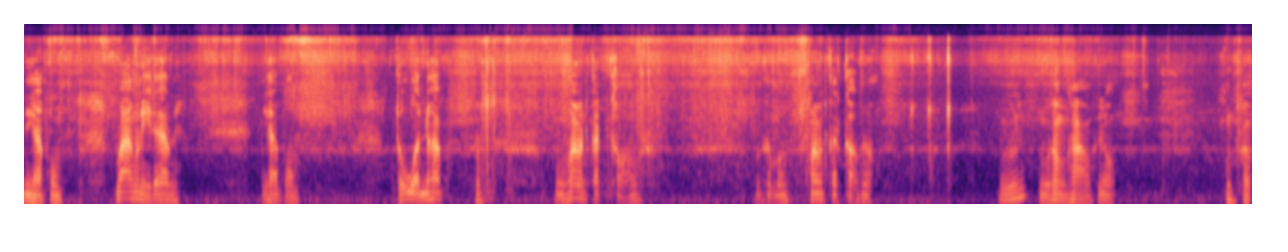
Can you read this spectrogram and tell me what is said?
นี่ครับ ผมว่างหนีได้ครับนี่นี่ครับ ผม ตัวอ้วนนะครับ มึงว่ามันกัดเขามึงครับมึงว่ามันกัดเขาพี่น้องอืมหนูทองขาวพี่น้องมึงครับ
